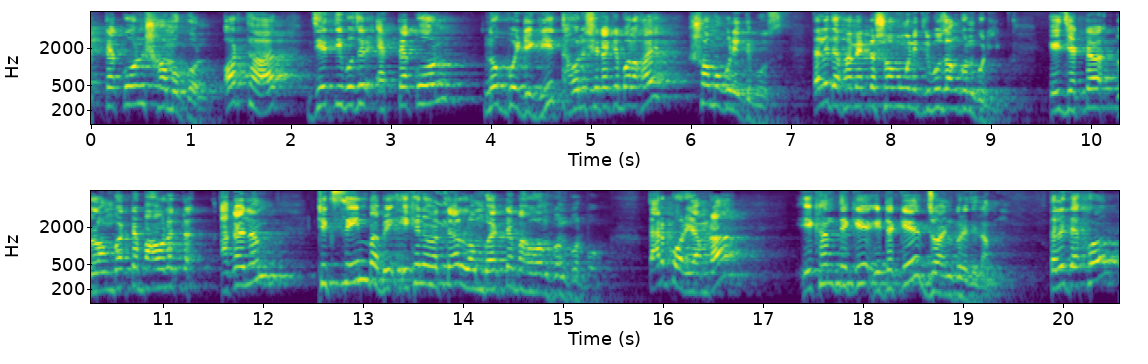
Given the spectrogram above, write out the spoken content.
একটা কোণ সমকোণ। অর্থাৎ যে ত্রিভুজের একটা কোণ নব্বই ডিগ্রি, তাহলে সেটাকে বলা হয় সমকোণী ত্রিভুজ। তাহলে দেখো আমি একটা সমকোণী ত্রিভুজ অঙ্কন করি। এই যে একটা লম্বা একটা বাহু একটা আঁকাইলাম, ঠিক সেমভাবে এখানেও একটা লম্বা একটা বাহু অঙ্কন করব। তারপরে আমরা এখান থেকে এটাকে জয়েন করে দিলাম। তাহলে দেখো,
